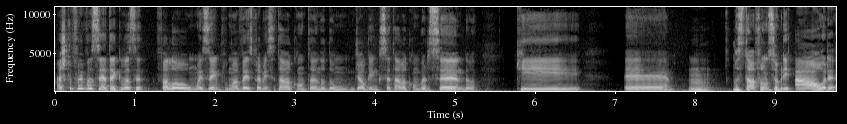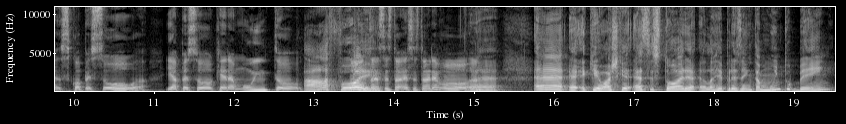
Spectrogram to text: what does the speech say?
Acho que foi você até que você falou um exemplo uma vez para mim, você estava contando de, um, de, alguém que você estava conversando, que. É, hum. Você estava falando sobre auras com a pessoa, e a pessoa que era muito. Ah, foi! Conta essa história. Essa história é boa. É. É, é, é, que eu acho que essa história, ela representa muito bem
